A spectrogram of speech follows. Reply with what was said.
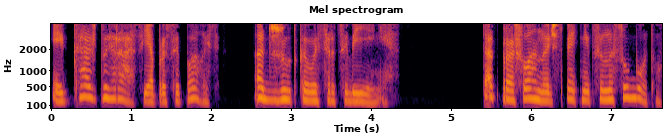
И каждый раз я просыпалась от жуткого сердцебиения. Так прошла ночь с пятницы на субботу.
